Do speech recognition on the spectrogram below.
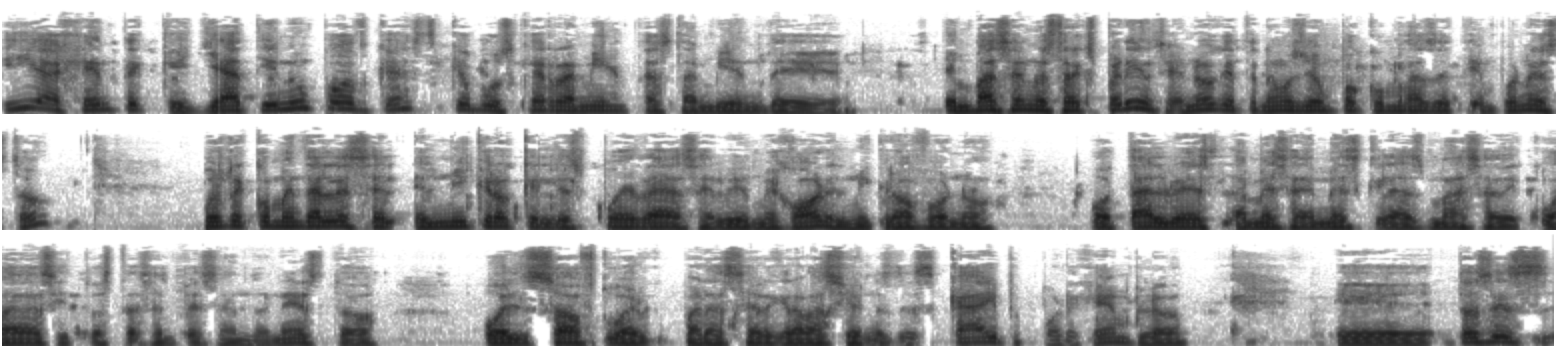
y a gente que ya tiene un podcast que busca herramientas también de en base a nuestra experiencia, ¿no? Que tenemos ya un poco más de tiempo en esto, pues recomendarles el, el micro que les pueda servir mejor, el micrófono, o tal vez la mesa de mezclas más adecuada si tú estás empezando en esto, o el software para hacer grabaciones de Skype, por ejemplo. Eh, entonces,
